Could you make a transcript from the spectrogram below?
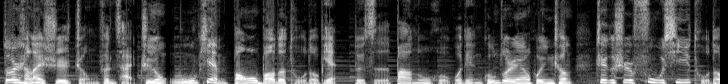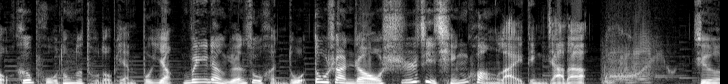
端上来时整份菜只有五片薄薄的土豆片。对此，巴奴火锅店工作人员回应称，这个是富硒土豆，和普通的土豆片不一样，微量元素很多，都是按照实际情况来定价的。这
